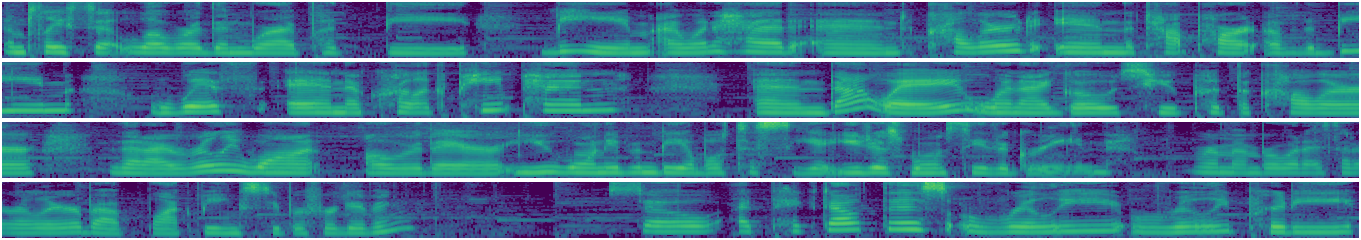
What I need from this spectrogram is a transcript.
and placed it lower than where I put the beam, I went ahead and colored in the top part of the beam with an acrylic paint pen. And that way, when I go to put the color that I really want over there, you won't even be able to see it. You just won't see the green. Remember what I said earlier about black being super forgiving? So I picked out this really, really pretty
